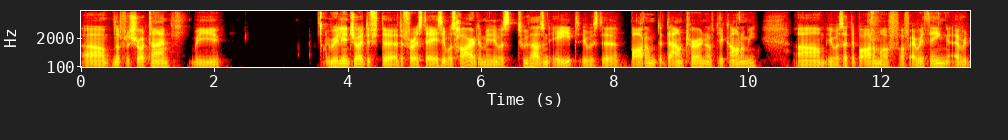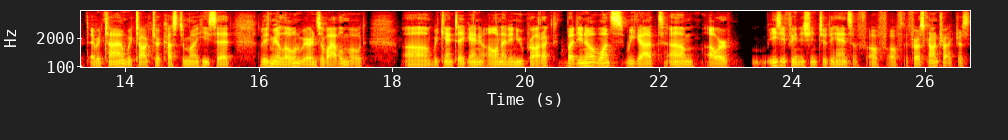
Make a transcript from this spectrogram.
um, not for the short time. We, Really enjoyed the, the, the first days. It was hard. I mean, it was 2008. It was the bottom, the downturn of the economy. Um, it was at the bottom of, of everything. Every every time we talked to a customer, he said, "Leave me alone. We're in survival mode. Um, we can't take any on any new product." But you know, once we got um, our easy finish into the hands of, of, of the first contractors.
